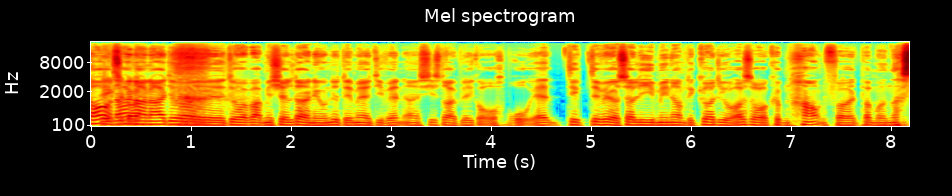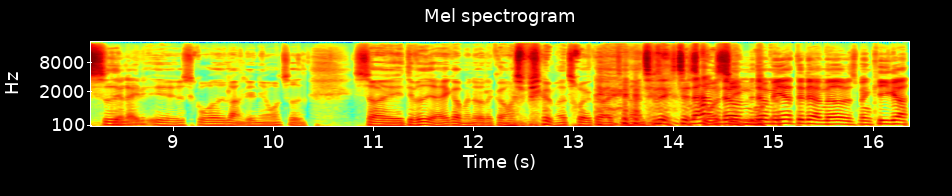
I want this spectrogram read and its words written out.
Nå, Det nej, nej, nej, det var, øh, det var bare Michel, der nævnte det med, at de i sidste øjeblik over Hobro. Ja, det, det vil jeg jo så lige minde om. Det gjorde de jo også over København for et par måneder siden. rigtigt. Øh, scorede langt ind i overtiden. Så øh, det ved jeg ikke, om er noget, der gør mig specielt meget tryggere, at de har en tendens til at Nej, men det var, det var mere det der med, hvis man kigger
